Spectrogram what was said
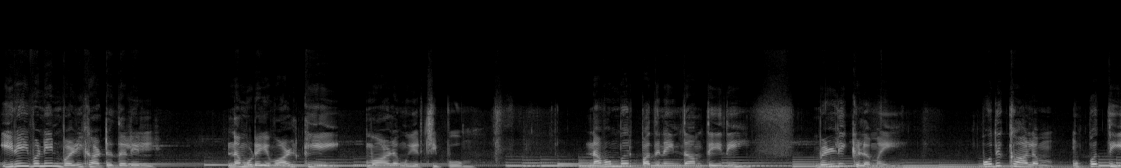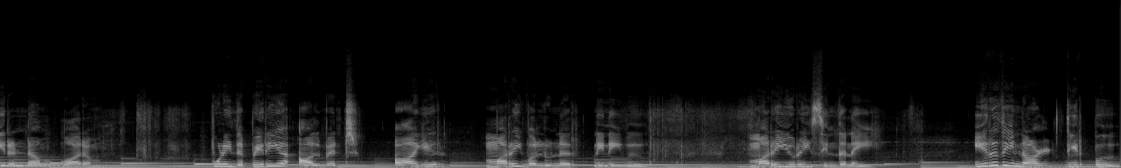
இறைவனின் வழிகாட்டுதலில் நம்முடைய வாழ்க்கையை வாழ முயற்சிப்போம். நவம்பர் பதினைந்தாம் தேதி வெள்ளிக்கிழமை பொதுக்காலம் முப்பத்தி இரண்டாம் வாரம். புனித பெரிய ஆல்பர்ட் ஆயர் மறை வல்லுநர் நினைவு. மறையுறை சிந்தனை. இறுதி நாள் தீர்ப்பு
